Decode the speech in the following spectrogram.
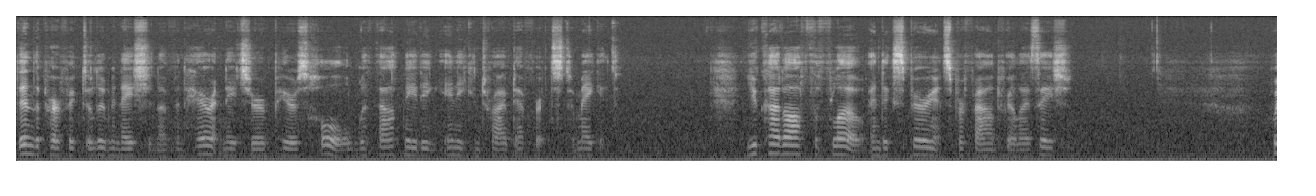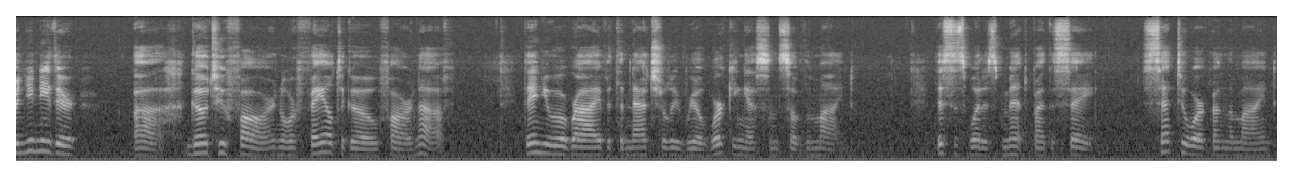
then the perfect illumination of inherent nature appears whole without needing any contrived efforts to make it. You cut off the flow and experience profound realization. When you neither uh, go too far nor fail to go far enough, then you arrive at the naturally real working essence of the mind. This is what is meant by the saying, set to work on the mind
